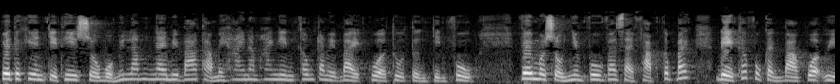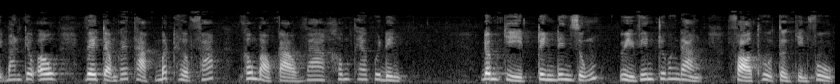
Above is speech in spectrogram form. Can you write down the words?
về thực hiện chỉ thị số 45 ngày 13 tháng 12 năm 2017 của Thủ tướng Chính phủ về một số nhiệm vụ và giải pháp cấp bách để khắc phục cảnh báo của Ủy ban châu Âu về chống khai thác bất hợp pháp, không báo cáo và không theo quy định. Đồng chí Trình Đinh Dũng, Ủy viên Trung ương Đảng, Phó Thủ tướng Chính phủ,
